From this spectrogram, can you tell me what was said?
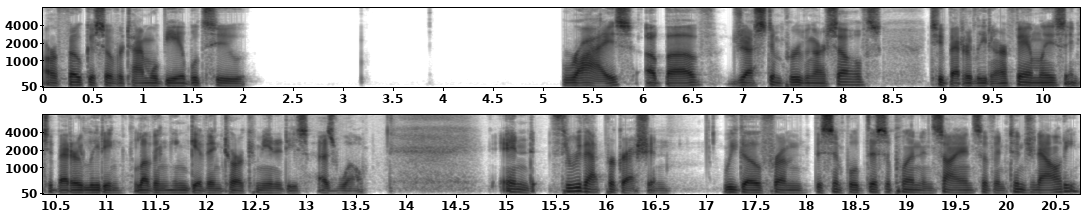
our focus over time will be able to rise above just improving ourselves to better leading our families and to better leading, loving, and giving to our communities as well. And through that progression, we go from the simple discipline and science of intentionality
